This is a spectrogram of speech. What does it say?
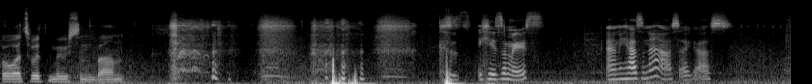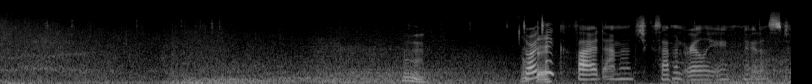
But what's with Moose and Bum? Because he's a moose. And he has an ass, I guess. Hmm. Do I take fire damage? Because I haven't really noticed.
